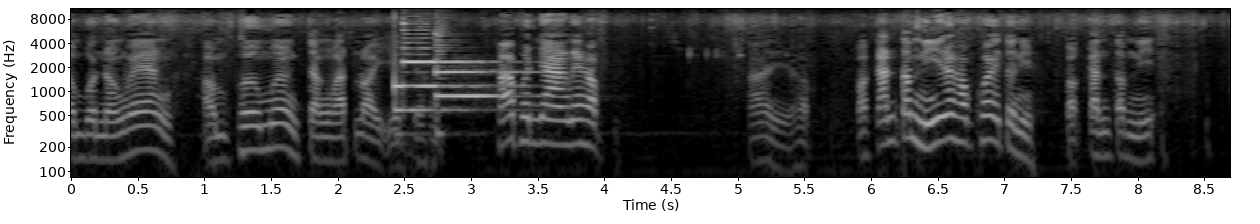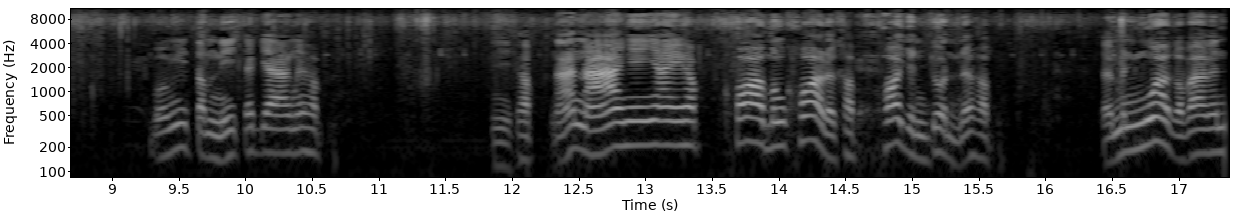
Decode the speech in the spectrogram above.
ตำบลหนองแวงอำเภอเมืองจังหวัดร้อยเอ็ดนะครับค่าพิ่นยางนะครับอ่านี่ครับ ประกันตำหนีนะครับค่อยตัวนี้ ประกันตำหนีบ่มีตำหนีจักยางนะครับ นี่ครับหนาหนาๆใหญ่ๆครับ ข้อบังข้อเลยครับ ข้อย่นย่นๆนะครับ แต่มันง่วกับว่ามัน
